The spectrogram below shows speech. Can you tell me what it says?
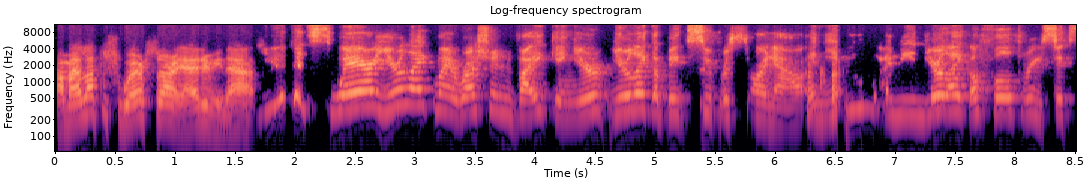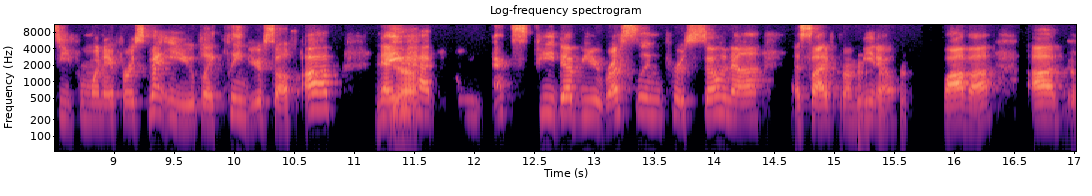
Am I allowed to swear? Sorry, I didn't even ask. You could swear. You're like my Russian Viking. You're you're like a big superstar now, and you, I mean, you're like a full 360 from when I first met you. You've like cleaned yourself up. Now yeah. you have an XPW wrestling persona, aside from you know lava. Um, yeah.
